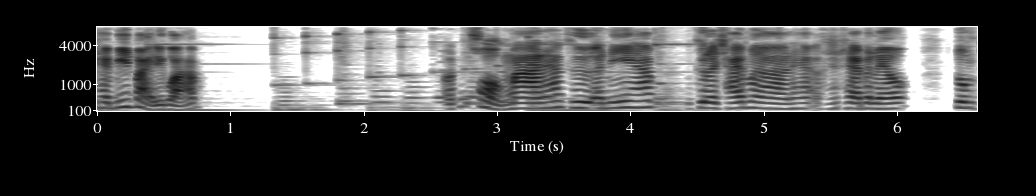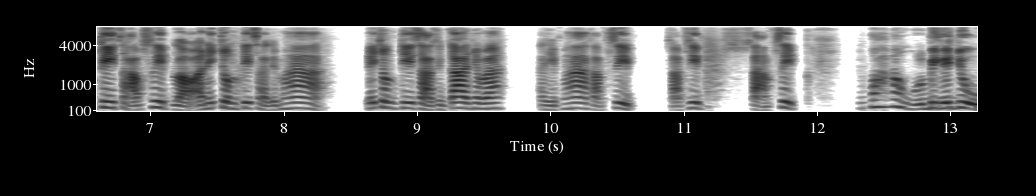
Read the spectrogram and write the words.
ใช้มีดใหม่ดีกว่าครับเอาที่ของมานะฮะคืออันนี้ครับ คือเราใช้มานะฮะใช้ไปแล้วโจมตีสามสิบเหรอ อันนี้โจมตีสามสิบห้าอันนี้โจมตีสามสิบเก้าใช่ไหมสามสิบห้าสามสิบสามสิบสามสิบว้าวบินกันอยู่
